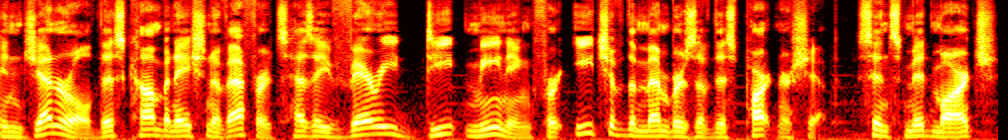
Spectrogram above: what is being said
In general, this combination of efforts has a very deep meaning for each of the members of this partnership. Since mid-March,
